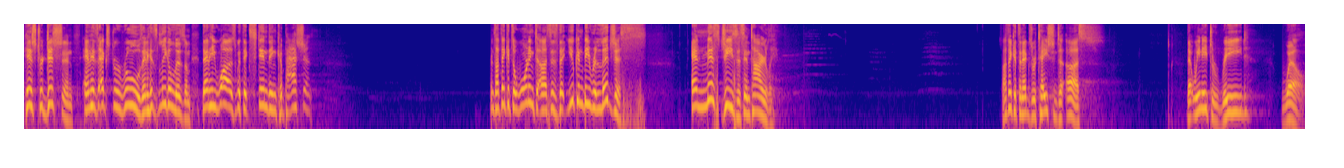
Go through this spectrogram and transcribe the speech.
his tradition and his extra rules and his legalism than he was with extending compassion. Friends, I think it's a warning to us is that you can be religious and miss Jesus entirely. I think it's an exhortation to us that we need to read well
